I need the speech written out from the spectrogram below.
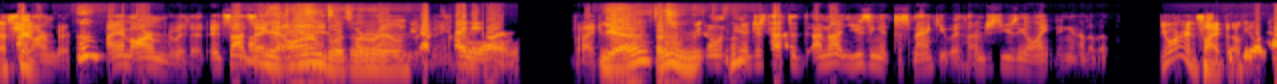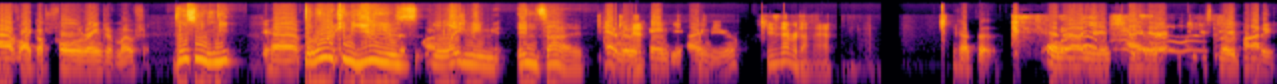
That's true. I'm armed with. Um, I am armed with it. It's not Oh, saying yeah, that armed he's with it, around You with me, tiny arms. but I do. yeah, that doesn't. You mean- don't. huh? You just have to. I'm not using it to smack you with. I'm just using the lightning out of it. You are inside though. You don't have like a full range of motion. Doesn't mean You have. Thor can use lightning inside. You can't really aim behind you. He's never done that. You have to turn around your entire two-story body.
